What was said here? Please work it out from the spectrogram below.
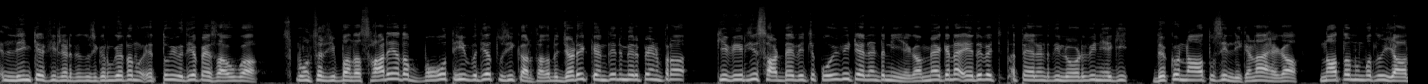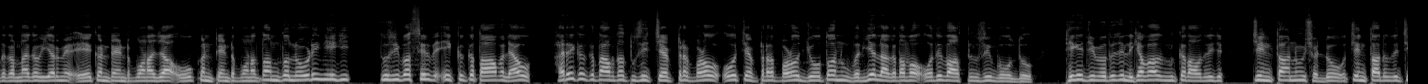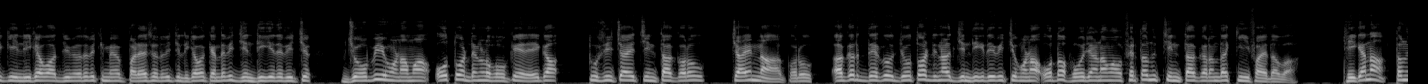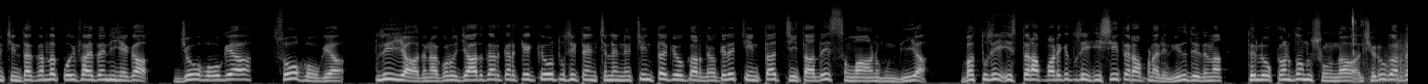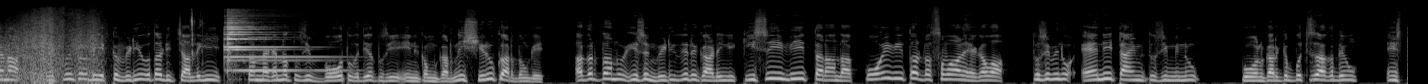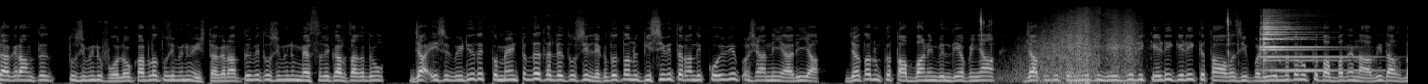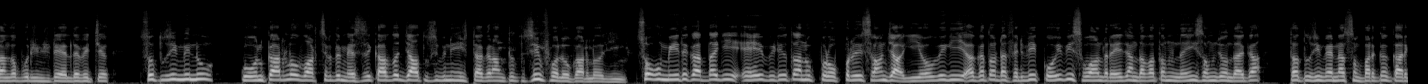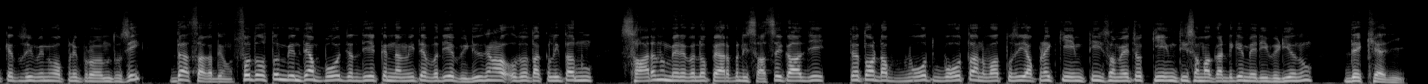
ਲਿੰਕ ਐਫੀਲੀਏਟ ਤੇ ਤੁਸੀਂ ਕਰੋਗੇ, ਤੁਹਾਨੂੰ ਇਹ ਤੋਂ ਵੀ ਵਧੀਆ ਪੈਸਾ ਆਊਗਾ। ਸਪਾਂਸਰਸ਼ਿਪਾਂ ਦਾ ਸਾਰਿਆਂ ਦਾ ਬਹੁਤ ਹੀ ਵਧੀਆ ਤੁਸੀਂ ਕਰ ਸਕਦੇ ਹੋ। ਜਿਹੜੇ ਕਹਿੰਦੇ ਨੇ ਮੇਰੇ ਭੈਣ ਭਰਾ ਕਿ ਵੀਰ ਜੀ ਸਾਡੇ ਵਿੱਚ ਕੋਈ ਵੀ ਟੈਲੈਂਟ ਨਹੀਂ ਹੈਗਾ। ਮੈਂ ਕਹਿੰਦਾ ਇਹਦੇ ਵਿੱਚ ਤਾਂ ਟੈਲੈਂਟ ਦੀ ਲੋੜ ਵੀ ਨਹੀਂ ਹੈਗੀ। ਦੇਖੋ, ਨਾ ਤੁਸੀਂ ਲਿਖਣਾ ਹੈਗਾ, ਨਾ ਤੁਹਾਨੂੰ ਮਤਲਬ ਯਾਦ ਕਰਨਾ ਕਿ ਵੀ ਯਾਰ ਮੈਂ ਇਹ ਕੰਟੈਂਟ ਪਾਉਣਾ ਜਾਂ ਉਹ ਕੰਟੈਂਟ ਪਾਉਣਾ, ਤੁਹਾਨੂੰ ਤਾਂ ਲੋੜ ਹੀ ਨਹੀਂ ਹੈਗੀ। ਤੁਸੀਂ ਬਸ ਸਿਰਫ ਇੱਕ ਕਿਤਾਬ ਲਿਆਓ, ਹਰ ਇੱਕ ਕਿਤਾਬ ਦਾ ਤੁਸੀਂ ਚੈਪਟਰ ਪੜ੍ਹੋ, ਉਹ ਚੈਪਟਰ ਪੜ੍ਹੋ ਜੋ ਤੁਹਾਨੂੰ ਵਧੀਆ ਲੱਗਦਾ ਵਾ, ਉਹਦੇ ਵਾਸਤੇ ਤੁਸੀਂ ਬੋਲ ਦਿਓ। ਠੀਕ ਹੈ, ਜਿਵੇਂ ਉਹਦੇ ਵਿੱਚ ਲਿਖਿਆ ਵਾ ਕਿਤਾਬ ਦੇ ਵਿੱਚ ਚਿੰਤਾ ਨੂੰ ਛੱਡੋ। ਚਿੰਤਾ ਦੇ ਵਿੱਚ ਕੀ ਲਿਖਿਆ ਵਾ? ਜਿਵੇਂ ਉਹਦੇ ਵਿੱਚ ਮੈਂ ਪੜ੍ਹਿਆ ਸੀ, ਉਹਦੇ ਵਿੱਚ ਲਿਖਿਆ ਵਾ, ਕਹਿੰਦਾ ਵੀ ਜ਼ਿੰਦਗੀ ਦੇ ਵਿੱਚ ਜੋ ਵੀ ਹੋਣਾ ਵਾ, ਉਹ ਤੁਹਾਡੇ ਨਾਲ ਹੋ ਕੇ ਰਹੇਗਾ। ਤੁਸੀਂ ਚਾਹੇ ਚਿੰਤਾ ਕਰੋ, ਚਾਹੇ ਨਾ ਕਰੋ। ਅਗਰ ਦੇਖੋ, ਜੋ ਤੁਹਾਡੇ ਨਾਲ ਜ਼ਿੰਦਗੀ ਦੇ ਵਿੱਚ ਹੋਣਾ, ਉਹ ਤਾਂ ਹੋ ਜਾਣਾ ਵਾ, ਫਿਰ ਤੁਹਾਨੂੰ ਚਿੰਤਾ ਕਰਨ ਦਾ ਕੀ ਫਾਇਦਾ ਵਾ? ਠੀਕ ਹੈ ਨਾ? ਤੁਹਾਨੂੰ ਚਿੰਤਾ ਕਰਨ ਦਾ ਕੋਈ ਫਾਇਦਾ ਨਹੀਂ ਹੈਗਾ। ਜੋ ਹੋ ਗਿਆ, ਸੋ ਹੋ ਗਿਆ। ਤੁਸੀਂ ਯਾਦ ਨਾ ਕਰੋ। ਯਾਦ ਕਰ ਕਰਕੇ ਕਿਉਂ ਤੁਸੀਂ ਟੈਨਸ਼ਨ ਲੈਂਦੇ ਹੋ? ਚਿੰਤਾ ਕਿਉਂ ਕਰਦੇ ਹੋ? ਕਹਿੰਦੇ ਚਿੰਤਾ ਚਿਤਾ ਦੇ ਸਮਾਨ ਹੁੰਦੀ ਆ। ਬਸ ਤੁਸੀਂ ਇਸ ਤਰ੍ਹਾਂ ਪੜ੍ਹ ਕੇ ਤੁਸੀਂ ਇਸੇ ਤਰ੍ਹਾਂ ਆਪਣਾ ਰਿਵਿਊ ਦੇ ਦੇਣਾ ਤੇ ਲੋਕਾਂ ਨੂੰ ਤੁਹਾਨੂੰ ਸੁਣਨਾ ਸ਼ੁਰੂ ਕਰ ਦੇਣਾ। ਇੱਕ ਵਾਰੀ ਤੁਹਾਡੀ ਇੱਕ ਵੀਡੀਓ ਤੁਹਾਡੀ ਚੱਲ ਗਈ ਤਾਂ ਮੈਂ ਕਹਿੰਦਾ ਤੁਸੀਂ ਬਹੁਤ ਵਧੀਆ ਤੁਸੀਂ ਇਨਕਮ ਕਰਨੀ ਸ਼ੁਰੂ ਕਰ ਦੋਗੇ। ਅਗਰ ਤੁਹਾਨੂੰ ਇਸ ਵੀਡੀਓ ਦੀ ਰਿਗਾਰਡਿੰਗ ਕਿਸੇ ਵੀ ਤਰ੍ਹਾਂ ਦਾ ਕੋਈ ਵੀ ਤੁਹਾਡਾ ਸਵਾਲ ਹੈਗਾ ਵਾ, ਤੁਸੀਂ ਮੈਨੂੰ ਐਨੀ ਟਾਈਮ ਤੁਸੀਂ ਮੈਨੂੰ ਕਾਲ ਕਰਕੇ ਪੁੱਛ ਸਕਦੇ ਹੋ। ਇੰਸਟਾਗ੍ਰam ਤੇ ਤੁਸੀਂ ਮੈਨੂੰ ਫੋਲੋ ਕਰ ਲਓ, ਤੁਸੀਂ ਮੈਨੂੰ ਇੰਸਟਾਗ੍ਰam ਤੇ ਵੀ ਤੁਸੀਂ ਮੈਨੂੰ ਮੈਸੇਜ ਕਰ ਸਕਦੇ ਹੋ ਜਾਂ ਇਸ ਵੀਡੀਓ ਦੇ ਕਮੈਂਟ ਦੇ ਥੱਲੇ ਤੁਸੀਂ ਲਿਖ ਦਿਓ, ਤੁਹਾਨੂੰ ਕਿਸੇ ਵੀ ਤਰ੍ਹਾਂ ਦੀ ਕੋਈ ਵੀ ਪਰੇਸ਼ਾਨੀ ਆ ਰਹੀ ਆ ਜਾਂ ਤੁਹਾਨੂੰ ਕਿਤਾਬਾਂ ਨਹੀਂ ਮਿਲਦੀਆਂ ਪਈਆਂ ਜਾਂ ਤੁਸੀਂ ਕਹਿੰਦੇ ਹੋ ਕਿ ਵੀਰ ਜੀ ਦੀ ਕਿਹੜੀ ਕਿਹੜੀ ਕਿਤਾਬ ਅਸੀਂ ਪੜ੍ਹੀ ਮੈਂ ਤੁਹਾਨੂੰ ਕਿਤਾਬਾਂ ਦੇ ਨਾਂ ਵੀ ਦੱਸ ਦਾਂਗਾ ਪੂਰੀ ਡਿਟੇਲ ਦੇ ਵਿੱਚ। ਸੋ ਤੁਸੀਂ ਮੈਨੂੰ ਕਾਲ ਕਰ ਲਓ, WhatsApp ਤੇ ਮੈਸੇਜ ਕਰ ਦਿਓ ਜਾਂ ਤੁਸੀਂ ਮੈਨੂੰ Instagram ਤੇ ਤੁਸੀਂ ਫੋਲੋ ਕਰ ਲਓ ਜੀ। ਸੋ ਉਮੀਦ ਕਰਦਾ ਕਿ ਇਹ ਵੀਡੀਓ ਤੁਹਾਨੂੰ ਪ੍ਰੋਪਰਲੀ ਸਮਝ ਆ ਗਈ ਹੋਵੇਗੀ। ਅਗਰ ਤੁਹਾਡਾ ਫਿਰ ਵੀ ਕੋਈ ਵੀ ਸਵਾਲ ਰਹਿ ਜਾਂਦਾ ਵਾ, ਤੁਹਾਨੂੰ ਨਹੀਂ ਸਮਝ ਆਉਂਦਾ ਹੈਗਾ ਤਾਂ ਤੁਸੀਂ ਮੇਰੇ ਨਾਲ ਸੰਪਰਕ ਕਰਕੇ ਤੁਸੀਂ ਮੈਨੂੰ ਆਪਣੀ ਪ੍ਰੋਬਲਮ ਤੁਸੀਂ ਦੱਸ ਸਕਦੇ ਹੋ। ਸੋ ਦੋਸਤੋ, ਮਿਲਦੇ ਹਾਂ ਬਹੁਤ ਜਲਦੀ ਇੱਕ ਨਵੀਂ ਤੇ ਵਧੀਆ ਵੀਡੀਓ ਦੇ ਨਾਲ। ਉਦੋਂ ਤੱਕ ਲਈ ਤੁਹਾਨੂੰ ਸਾਰਿਆਂ ਨੂੰ ਮੇਰੇ ਵੱਲੋਂ ਪਿਆਰ ਭਰੀ ਸਤਿ ਸ੍ਰੀ ਅਕਾਲ ਜੀ ਤੇ ਤੁਹਾਡਾ ਬਹੁਤ ਬਹੁਤ ਧੰਨਵਾਦ। ਤੁਸੀਂ ਆਪਣੇ ਕੀਮਤੀ ਸਮੇਂ ਚੋਂ ਕੀਮਤੀ ਸਮਾਂ ਕੱਢ ਕੇ ਮੇਰੀ ਵੀਡੀਓ ਨੂੰ ਦੇਖਿਆ ਜੀ।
